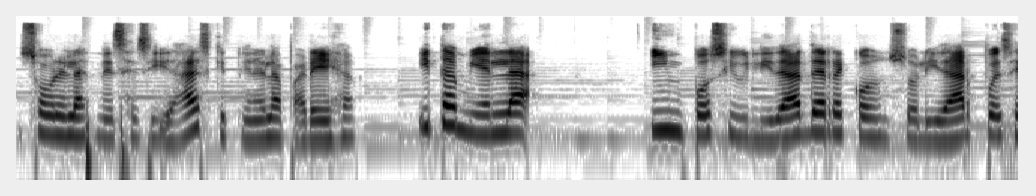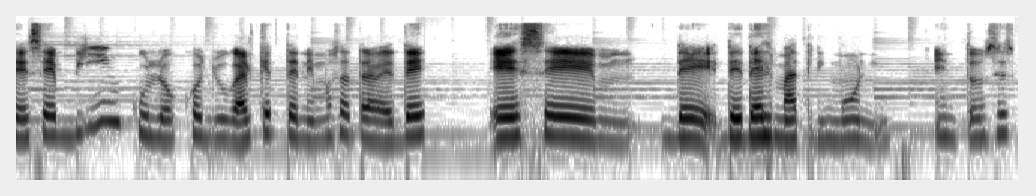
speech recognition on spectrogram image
sobre las necesidades que tiene la pareja y también la imposibilidad de reconsolidar pues ese vínculo conyugal que tenemos a través de ese mm, de, del matrimonio. Entonces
